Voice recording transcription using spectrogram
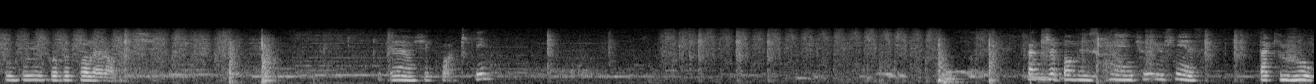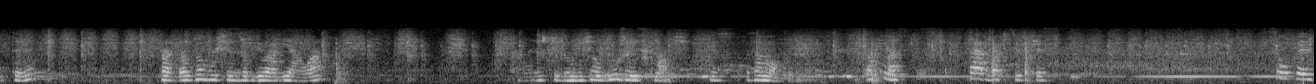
spróbuję go wypolerować. Czepiają się kłaczki. Także po wyschnięciu już nie jest taki żółty. Farba znowu się zrobiła biała. Ale jeszcze by musiał dłużej schnąć. Jest za mokry. Natomiast Starbucks już jest suchy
